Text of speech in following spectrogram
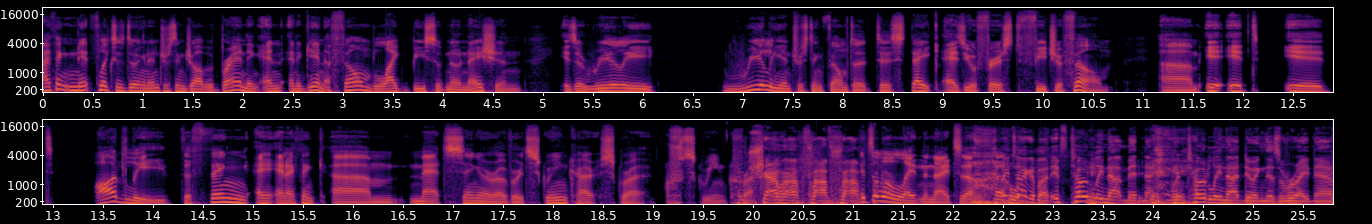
I think Netflix is doing an interesting job of branding, and and again, a film like Beasts of No Nation is a really, really interesting film to to stake as your first feature film. Um, it it it oddly the thing, and I think um, Matt Singer over at Screen Cru- Scru- Screen Crush. It's a little late in the night, so What are you talking about? It's totally not midnight. We're totally not doing this right now.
